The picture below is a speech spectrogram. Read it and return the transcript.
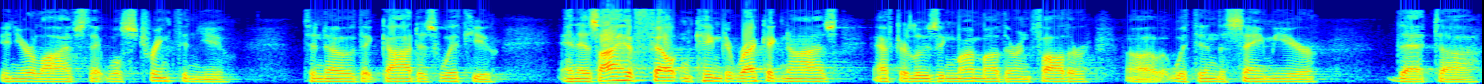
in your lives that will strengthen you to know that God is with you. And as I have felt and came to recognize after losing my mother and father within the same year, that uh,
